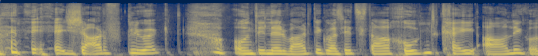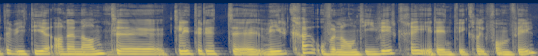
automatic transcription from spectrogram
haben scharf geschaut und in Erwartung, was jetzt da kommt, keine Ahnung, oder, wie die aneinander äh, gegliedert äh, wirken, aufeinander einwirken in der Entwicklung des Films.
